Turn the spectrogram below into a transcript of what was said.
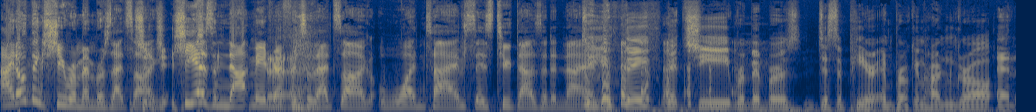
I don't think she remembers that song. She- She has not made reference to that song one time since 2009. Do you think that she remembers Disappear and Broken Hearted Girl and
